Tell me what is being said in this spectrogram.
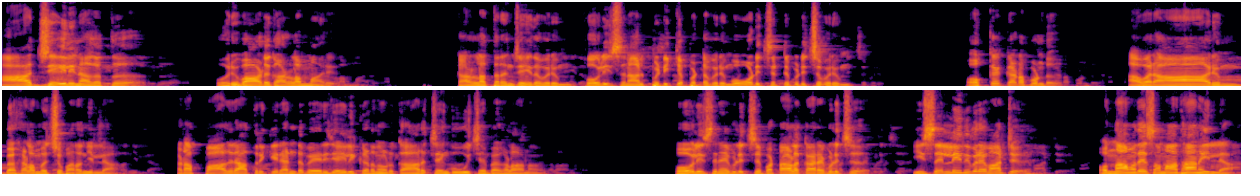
ആ ജയിലിനകത്ത് ഒരുപാട് കള്ളന്മാര്. കള്ളത്തരം ചെയ്തവരും പോലീസിനാൽ പിടിക്കപ്പെട്ടവരും ഓടിച്ചിട്ട് പിടിച്ചവരും ഒക്കെ കിടപ്പുണ്ട്. അവരാരും ബഹളം വെച്ച് പറഞ്ഞില്ല. എടാ പാതിരാത്രിക്ക് രണ്ടുപേര് ജയിലിൽ കിടന്നോട് കാറിച്ചേം കൂവിച്ചേം ബഹളാണ്. പോലീസിനെ വിളിച്ച് പട്ടാളക്കാരെ വിളിച്ച് ഈ സെല്ലിൽ ഇവരെ മാറ്റ്. ഒന്നാമതേ സമാധാനം ഇല്ല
